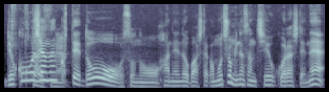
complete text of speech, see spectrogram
旅行じゃなくてどうその跳ね伸ばしたか。もちろん皆さん知恵を凝らしてね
